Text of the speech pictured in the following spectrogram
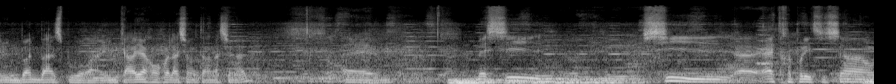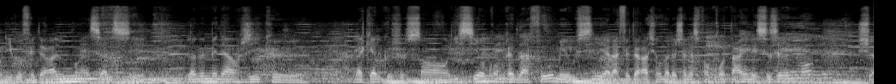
une bonne base pour une carrière en relations internationales. Euh, mais si, si euh, être politicien au niveau fédéral ou provincial, c'est la même énergie que laquelle que je sens ici au Congrès de la FO, mais aussi à la Fédération de la jeunesse franco-ontarienne et ces événements, je,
